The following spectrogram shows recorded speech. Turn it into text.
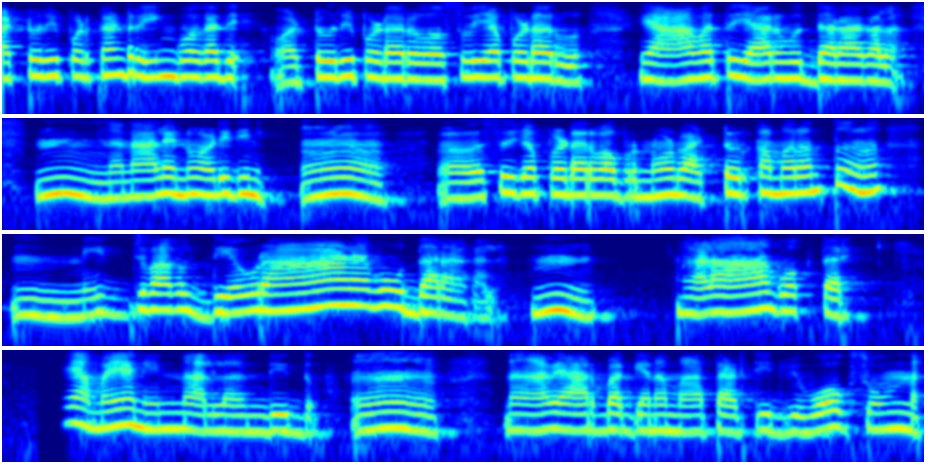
ಒಟ್ಟುರಿ ಪಡ್ಕೊಂಡ್ರೆ ಹಿಂಗೆ ಹೋಗೋದೆ. ಒಟ್ಟುರಿ ಪಡೋರು, ಅಸೂಯ ಪಡೋರು. ಯಾವತ್ತೂ ಯಾರು ಉದ್ಧಾರ ಆಗಲ್ಲ. ಹ್ಞೂ ನಾನು ನಾಳೆ ನೋಡಿದ್ದೀನಿ ಹ್ಞೂ ಅಸೂಯ ಪಡೋರು ಒಬ್ರು ನೋಡಿ ಅಟ್ಟುರ್ಕೊಂಬರಂತೂ ಹ್ಞೂ ನಿಜವಾಗ್ಲೂ ದೇವ್ರಾಣಗೂ ಉದ್ಧಾರ ಆಗಲ್ಲ. ಹ್ಞೂ ಹಾಳಾಗಿ ಹೋಗ್ತಾರೆ. ಅಮ್ಮಯ್ಯ, ನಿನ್ನ ಅಲ್ಲ ಅಂದಿದ್ದು. ಹ್ಞೂ ನಾವು ಯಾರ ಬಗ್ಗೆನ ಮಾತಾಡ್ತಿದ್ವಿ. ಹೋಗಿ ಸುಮ್ಮನೆ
